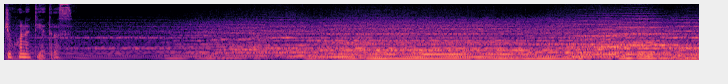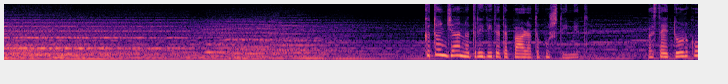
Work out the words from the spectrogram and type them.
gjuhën e tjetrës. Këto ngjanë në tri vitet e para të pushtimit. Pastaj turku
